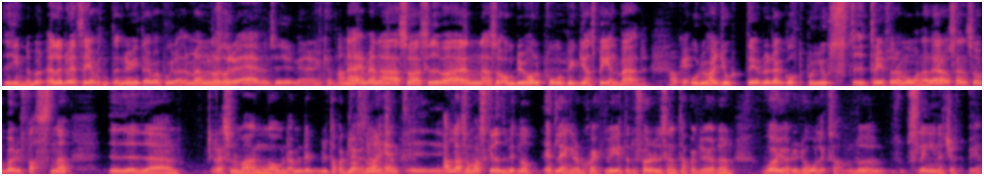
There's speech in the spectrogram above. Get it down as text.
i Hindenburg? Eller du vet, så jag vet inte. Nu hittar jag bara på grejer. Men Men alltså, pratar du äventyr med en kampanj? Nej, jag menar alltså att skriva en... Alltså om du håller på att bygga en spelvärld Okej. och du har gjort det och det har gått på lust i tre fyra månader och sen så börjar du fastna i eh, resonemang om det. Men det- Du tappar Vad glöden. som har liksom. hänt i... Alla som har skrivit något, ett längre projekt vet att du förr eller senare tappar glöden. Vad gör du då liksom? Då släng in ett köttben.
